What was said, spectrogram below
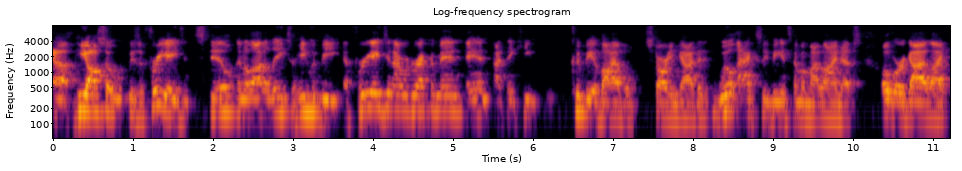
uh, he also is a free agent still in a lot of leagues. So he would be a free agent I would recommend. And I think he could be a viable starting guy that will actually be in some of my lineups over a guy like,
